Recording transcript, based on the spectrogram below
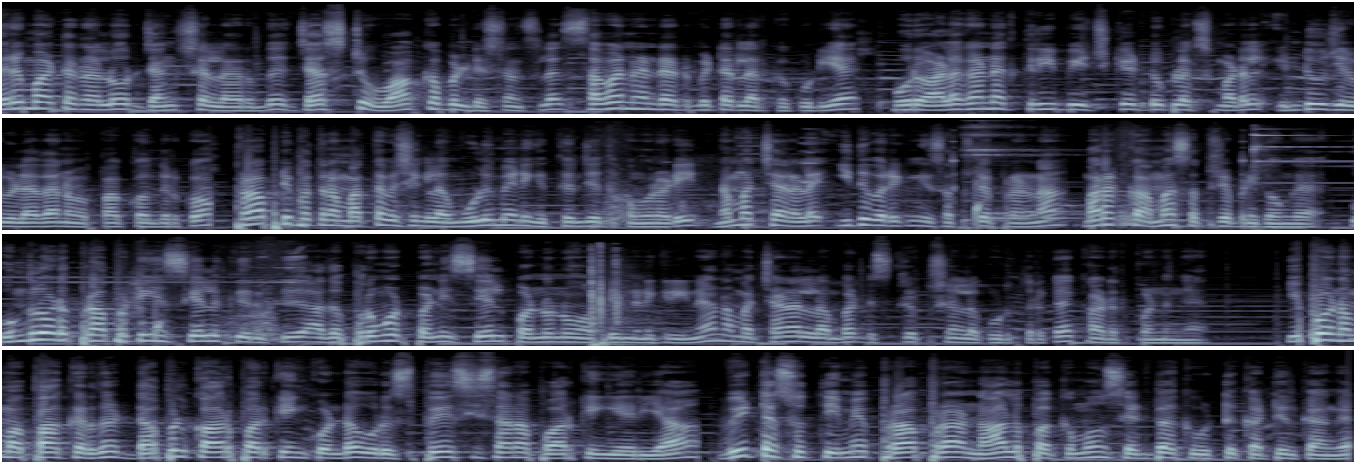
பெருமாட்டு நல்லூர் ஜங்ஷன்ல இருந்து ஜஸ்ட் வாக்கபிள் டிஸ்டன்ஸில் செவன் ஹண்ட்ரட் மீட்டரில் இருக்கக்கூடிய ஒரு அழகான three BHK duplex model individual villa தான் நம்ம பார்க்க வந்திருக்கோம். ப்ராப்பர்ட்டி பற்றின மற்ற விஷயங்களை முழுமையாக நீங்கள் தெரிஞ்சதுக்கு முன்னாடி நம்ம சேனலை இது வரைக்கும் நீங்கள் சப்ஸ்கிரைப் பண்ணா மறக்காம சப்ஸ்கிரைப் பண்ணிக்கோங்க. உங்களோட ப்ராப்பர்ட்டியும் சேலுக்கு இருக்கு. அதை ப்ரோமோட் பண்ணி சேல் பண்ணணும் அப்படின்னு நினைக்கிறீங்கன்னா நம்ம சேனல் நம்பர் டிஸ்கிரிப்ஷனில் கொடுத்துருக்க ஆர்டர் பண்ணுங்க. இப்போ நம்ம பார்க்கறது டபுள் கார் பார்க்கிங் கொண்ட ஒரு ஸ்பேசிஸான பார்க்கிங் ஏரியா வீட்டை சுற்றியுமே ப்ராப்பராக நாலு பக்கமும் செட்பேக் விட்டு கட்டியிருக்காங்க.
